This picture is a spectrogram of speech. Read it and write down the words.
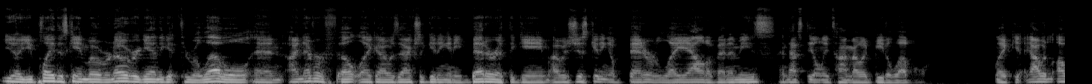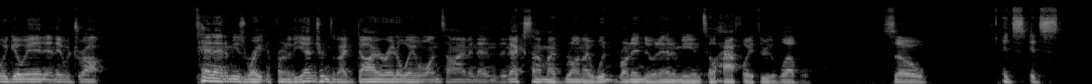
you know, you play this game over and over again to get through a level, and I never felt like I was actually getting any better at the game. I was just getting a better layout of enemies, and that's the only time I would beat a level. Like I would I would go in and they would drop 10 enemies right in front of the entrance and I'd die right away one time and then the next time I'd run I wouldn't run into an enemy until halfway through the level. So it's it's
